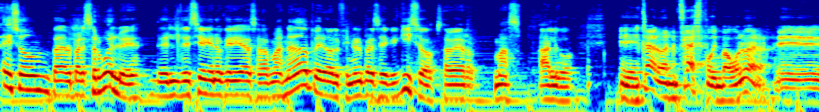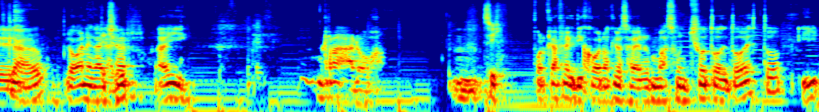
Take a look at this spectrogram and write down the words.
Eso, al parecer vuelve. Él decía que no quería saber más nada, pero al final parece que quiso saber más algo. Eh, claro, en Flashpoint va a volver. eh, Claro. Lo van a enganchar Claro. ahí. raro. Sí. Porque Affleck dijo, no quiero saber más un choto de todo esto. Y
